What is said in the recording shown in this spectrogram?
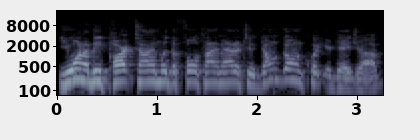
You want to be part time with a full time attitude. Don't go and quit your day job.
